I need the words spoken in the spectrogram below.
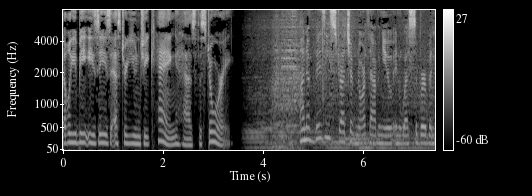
WBEZ's Esther Yunji Kang has the story. On a busy stretch of North Avenue in west suburban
